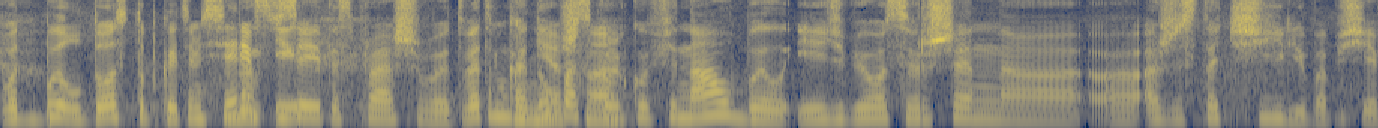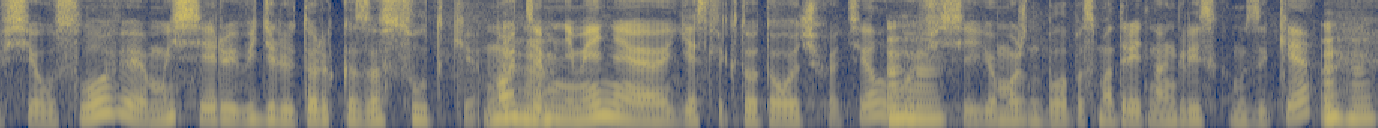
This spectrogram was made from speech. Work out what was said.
Вот был доступ к этим сериям. Нас и- все это спрашивают. В этом Конечно. году, поскольку финал был, и HBO совершенно э, ожесточили вообще все условия, мы серию видели только за сутки. Но, Мгм. тем не менее, если кто-то очень хотел, Мгм. в офисе ее можно было посмотреть на английском языке Мгм.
